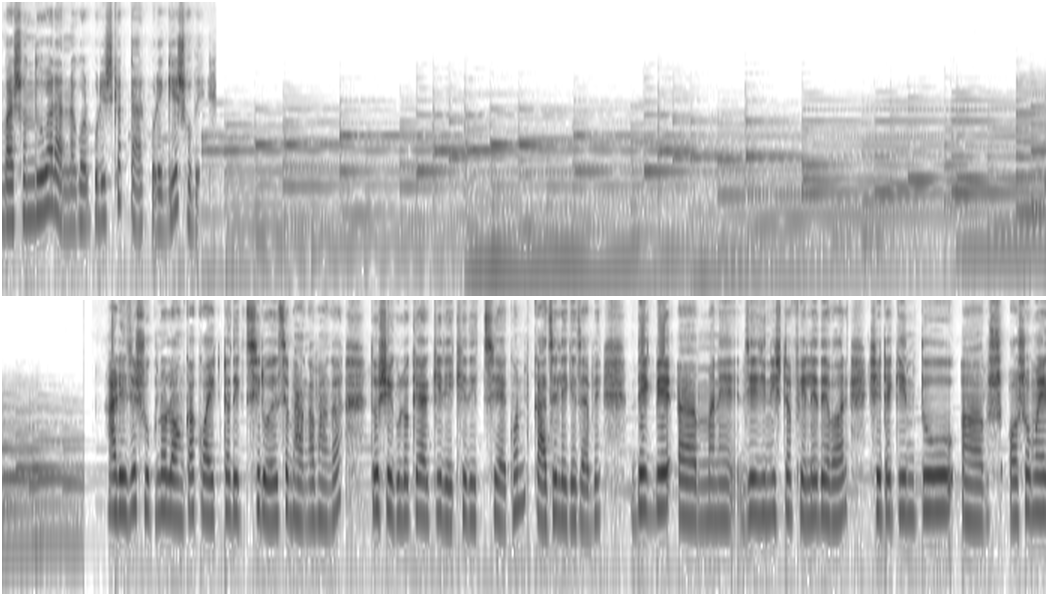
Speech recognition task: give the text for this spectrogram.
বাসন ধোয়া রান্নাঘর পরিষ্কার, তারপরে গিয়ে শোবে। আর এই যে শুকনো লঙ্কা কয়েকটা দেখছি রয়েছে ভাঙা ভাঙা, তো সেগুলোকে আর কি রেখে দিচ্ছি এখন, কাজে লেগে যাবে। দেখবে মানে যে জিনিসটা ফেলে দেওয়ার, সেটা কিন্তু অসময়ে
